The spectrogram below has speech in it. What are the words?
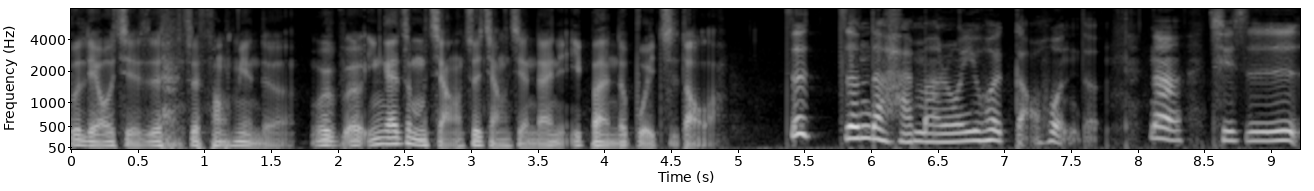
不了解这 这方面的，我不应该这么讲，就讲简单一点，一般人都不会知道啦。这真的还蛮容易会搞混的。那其实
